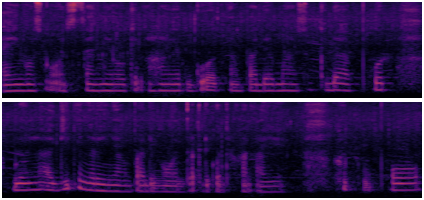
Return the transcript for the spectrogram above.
Ayah ngos-ngosan nyerokin air got yang pada masuk ke dapur. Belum lagi dengerin yang pada ngontrak di kontrakan ayah. Aduh, Pok.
